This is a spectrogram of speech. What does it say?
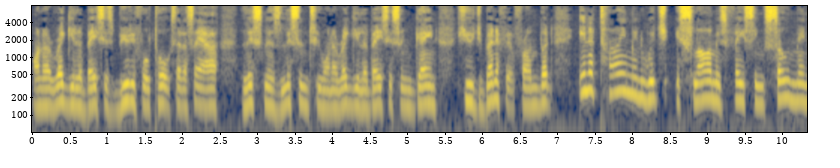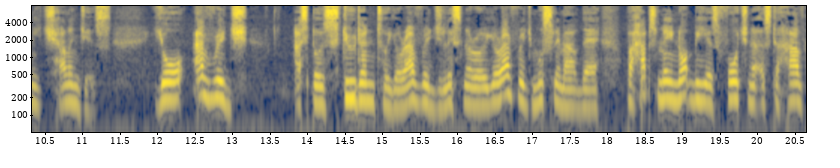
on a regular basis. Beautiful talks that I say our listeners listen to on a regular basis and gain huge benefit from. But in a time in which Islam is facing so many challenges, your average I suppose, student or your average listener or your average Muslim out there perhaps may not be as fortunate as to have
